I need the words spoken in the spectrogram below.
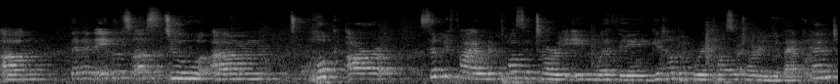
um, that enables us to um, hook our Simplifier repository in with a GitHub repository in the backend.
